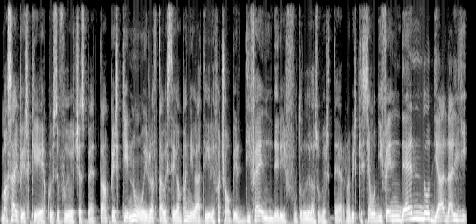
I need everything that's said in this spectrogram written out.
Ma sai perché questo è il futuro che ci aspetta? Perché noi in realtà queste campagne galattiche le facciamo per difendere il futuro della Superterra, perché stiamo difendendo dagli,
